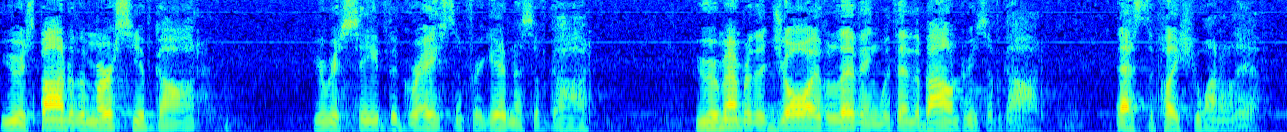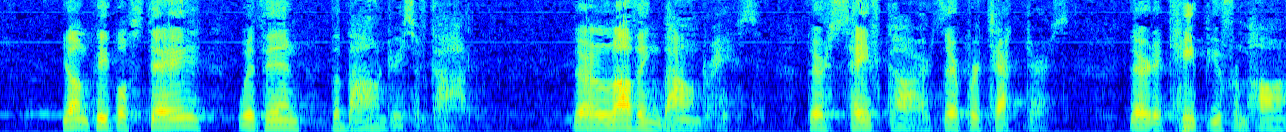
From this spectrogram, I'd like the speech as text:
You respond to the mercy of God. You receive the grace and forgiveness of God. You remember the joy of living within the boundaries of God. That's the place you want to live. Young people, stay within the boundaries of God. They're loving boundaries. They're safeguards. They're protectors. They're to keep you from harm.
